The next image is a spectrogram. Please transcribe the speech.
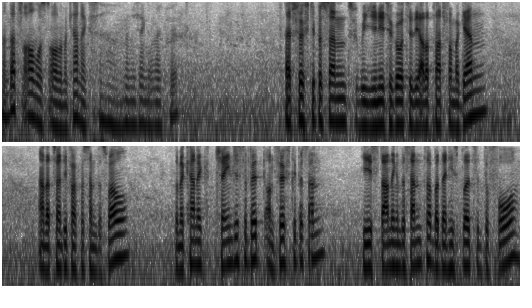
and that's almost all the mechanics. Uh, let me think of it quick. At 50%, we, you need to go to the other platform again, and at 25% as well. The mechanic changes a bit on 50%. He's standing in the center, but then he splits into four.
